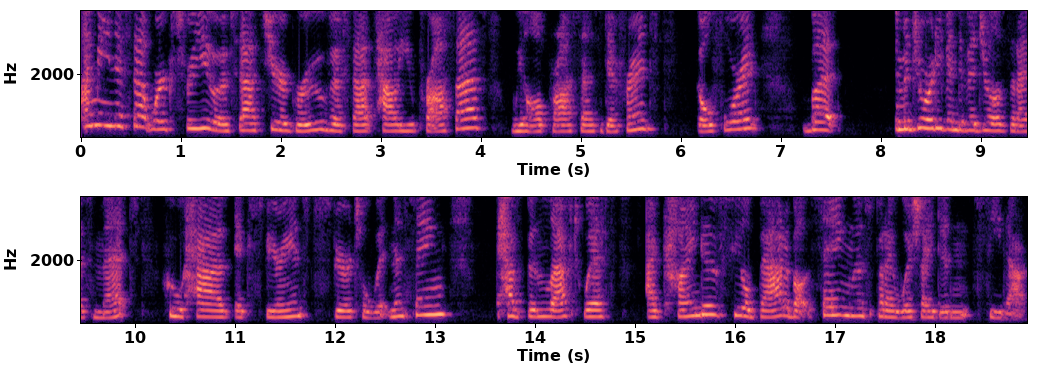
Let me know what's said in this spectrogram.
I mean, if that works for you, if that's your groove, if that's how you process, we all process different, go for it. But the majority of individuals that I've met who have experienced spiritual witnessing have been left with, I kind of feel bad about saying this, but I wish I didn't see that.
